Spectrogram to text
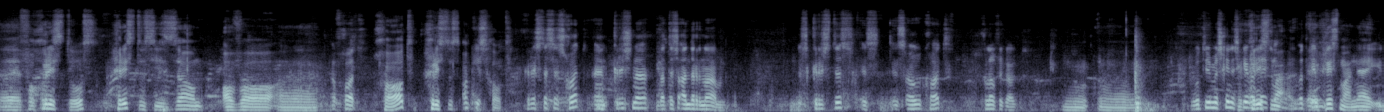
eh, voor Christus. Christus is zoon over eh, Of God. God. Christus ook is God. Christus is God en Krishna, dat is andere naam. Dus Christus is, is ook God. Geloof ik ook. Wilt u misschien eens een keer wat Chrisma, nee,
